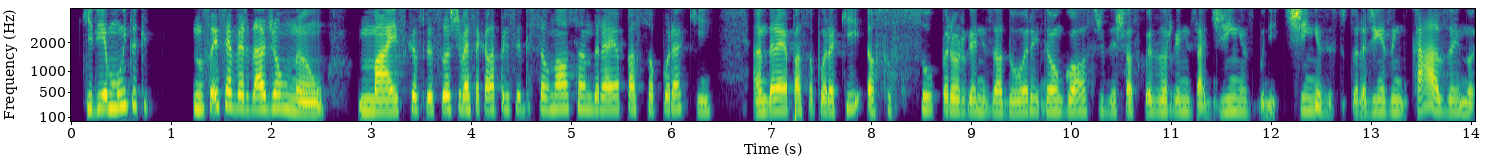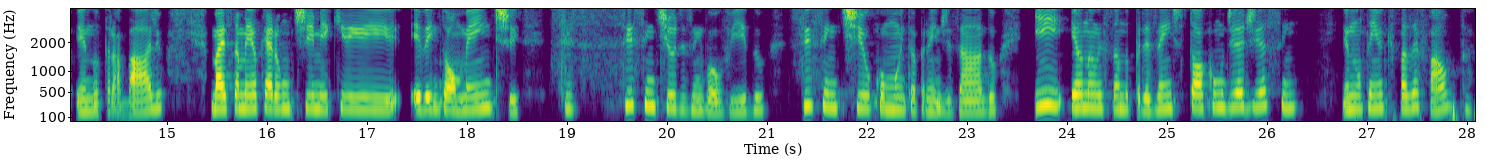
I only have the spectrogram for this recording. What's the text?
queria muito que não sei se é verdade ou não, mas que as pessoas tivessem aquela percepção, nossa, a Andrea passou por aqui. A Andrea passou por aqui, eu sou super organizadora, então eu gosto de deixar as coisas organizadinhas, bonitinhas, estruturadinhas em casa e no, e no trabalho, mas também eu quero um time que eventualmente se, se sentiu desenvolvido, se sentiu com muito aprendizado e eu não estando presente, toca um dia a dia sim. Eu não tenho que fazer falta.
